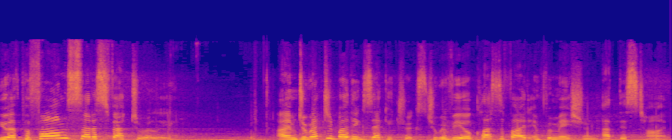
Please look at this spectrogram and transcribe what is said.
You have performed satisfactorily. I am directed by the Executrix to reveal classified information at this time.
